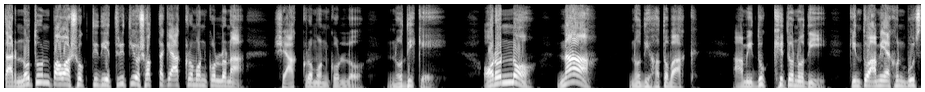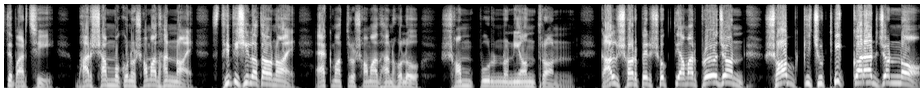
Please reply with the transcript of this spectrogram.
তার নতুন পাওয়া শক্তি দিয়ে তৃতীয় সত্তাকে আক্রমণ করল না। সে আক্রমণ করল নদীকে। অরণ্য! না, নদী হতবাক। আমি দুঃখিত নদী, কিন্তু আমি এখন বুঝতে পারছি, ভারসাম্য কোনো সমাধান নয়, স্থিতিশীলতাও নয়, একমাত্র সমাধান হল সম্পূর্ণ নিয়ন্ত্রণ। কালসর্পের শক্তি আমার প্রয়োজন, সব কিছু ঠিক করার জন্য।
